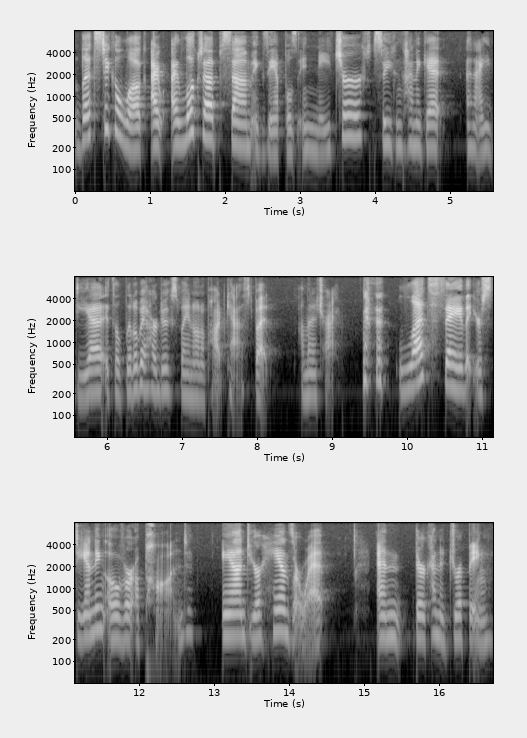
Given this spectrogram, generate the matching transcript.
Let's take a look. I, I looked up some examples in nature so you can kind of get an idea. It's a little bit hard to explain on a podcast, but I'm going to try. Let's say that you're standing over a pond and your hands are wet and they're kind of dripping,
